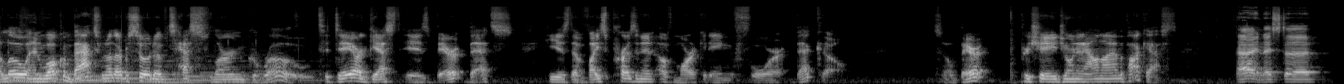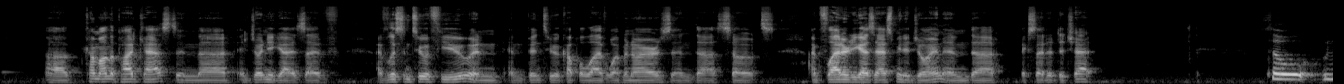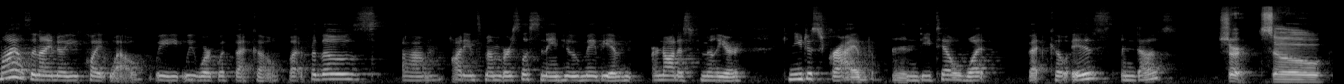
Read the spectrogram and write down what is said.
Hello, and welcome back to another episode of Test, Learn, Grow. Today, our guest is Barrett Betz. He is the Vice President of Marketing for Betco. So, Barrett, appreciate you joining Al and I on the podcast. Hi, nice to uh, come on the podcast and uh, and join you guys. I've I've listened to a few and and been to a couple live webinars, and uh, so I'm flattered you guys asked me to join and uh, excited to chat. So Myles and I know you quite well. We we work with Betco, but for those um, audience members listening who maybe have, are not as familiar, can you describe in detail what Betco is and does? Sure. So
